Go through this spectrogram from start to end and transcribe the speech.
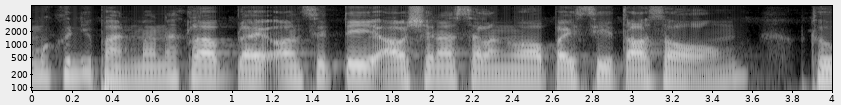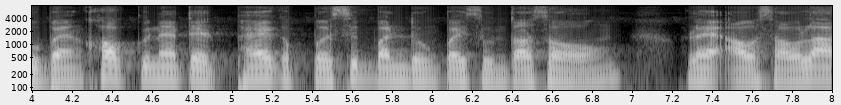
เมื่อคืนที่ผ่านมานะครับไลออนซิตี้เอาชนะสลังงอไป 4 ต่อ 2 ทูแบงคอกยูไนเต็ดแพ้กับเปอร์ซิบันดุงไป 0 ต่อ 2 และเอาเซาล่า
